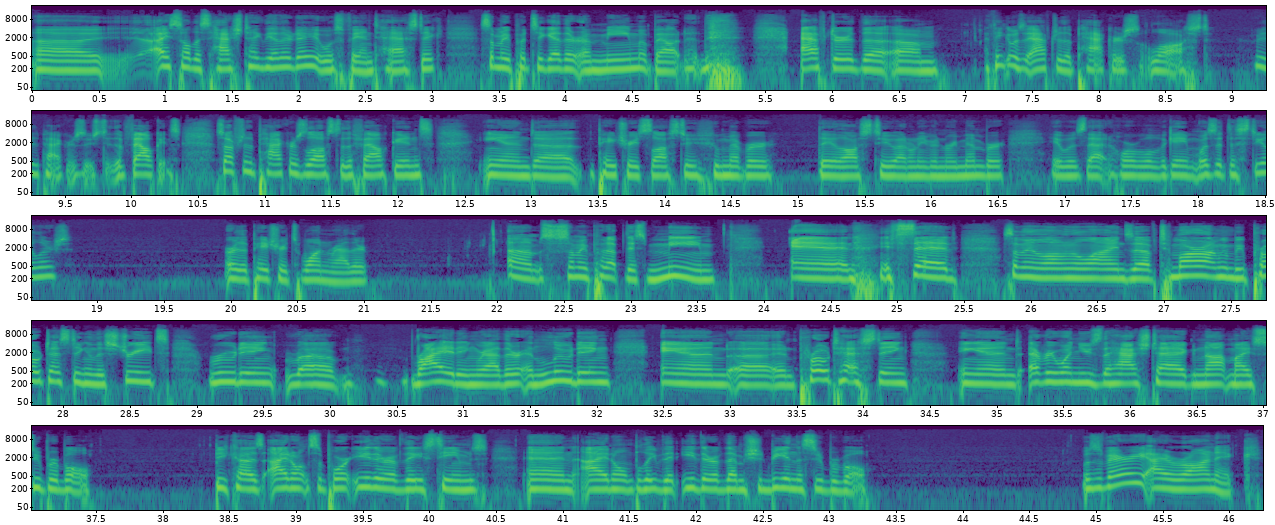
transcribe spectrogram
Uh, I saw this hashtag the other day. It was fantastic. Somebody put together a meme about after the, um, I think it was after the Packers lost. Who did the Packers lose to? The Falcons. So after the Packers lost to the Falcons and uh, the Patriots lost to whomever they lost to, I don't even remember. It was that horrible of a game. Was it the Steelers? Or the Patriots won, rather um, so somebody put up this meme and it said something along the lines of tomorrow i'm going to be protesting in the streets rooting uh, rioting rather and looting and uh, and protesting and everyone use the hashtag not my super bowl because i don't support either of these teams and i don't believe that either of them should be in the super bowl. It was very ironic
